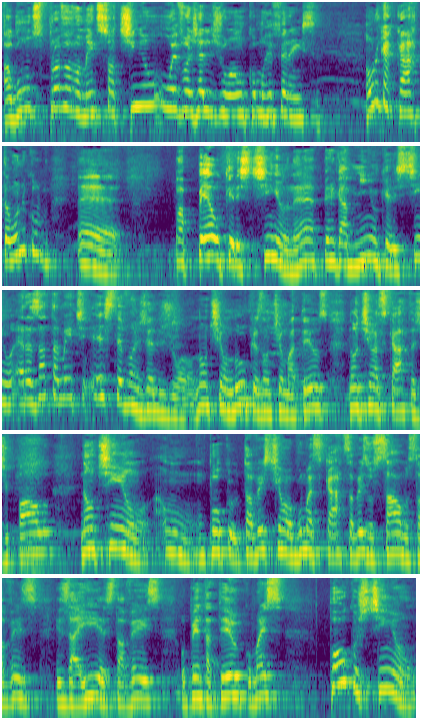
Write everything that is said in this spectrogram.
alguns provavelmente só tinham o Evangelho de João como referência. A única carta, o único é, papel que eles tinham, né, pergaminho que eles tinham, era exatamente este Evangelho de João. Não tinham Lucas, não tinham Mateus, não tinham as cartas de Paulo, não tinham um, um pouco, talvez tinham algumas cartas, talvez os Salmos, talvez Isaías, talvez o Pentateuco, mas poucos tinham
